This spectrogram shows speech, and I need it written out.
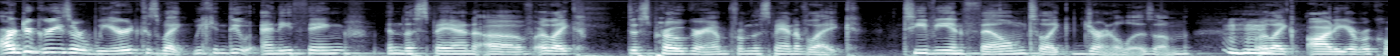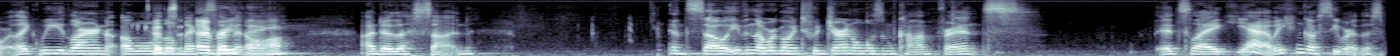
our degrees are weird because like we can do anything in the span of, or like this program from the span of like TV and film to like journalism Mhm. or like audio record. Like we learn a little It's mix of it all everything. under the sun. And so even though we're going to a journalism conference, it's like, yeah, we can go see where this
